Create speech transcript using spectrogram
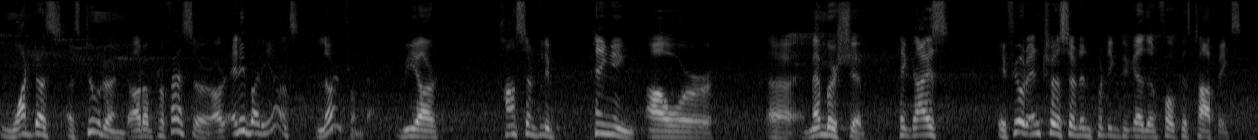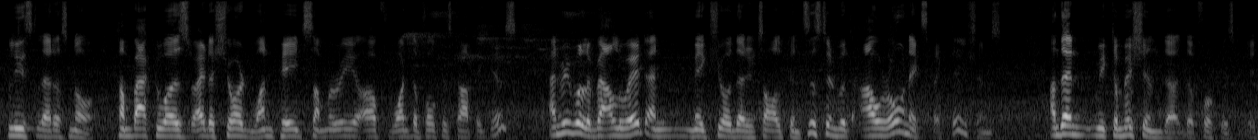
what does a student or a professor or anybody else learn from that? We are constantly pinging our uh, membership. Hey guys, if you're interested in putting together focus topics, please let us know. Come back to us, write a short one page summary of what the focus topic is, and we will evaluate and make sure that it's all consistent with our own expectations. And then we commission the, the focused issue.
